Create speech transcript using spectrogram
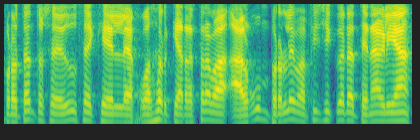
Por lo tanto, se deduce que el jugador que arrastraba algún problema físico era Tenaglia,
